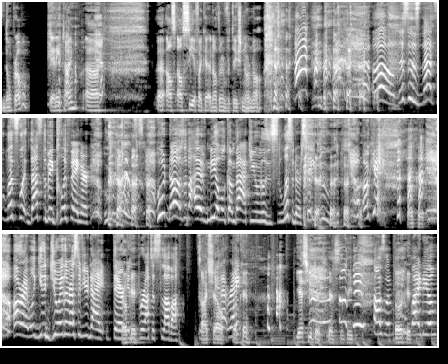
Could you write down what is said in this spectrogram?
No problem. Anytime. uh, uh, I'll I'll see if I get another invitation or not. This that's the big cliffhanger. Who knows? Who knows if, if Neil will come back? You listeners, stay tuned. Okay. Okay. All right. Well, you enjoy the rest of your night there Okay. in Bratislava. Did I shall. that right? Okay. yes, you did. Yes, indeed. Awesome. Okay. Bye, Neil.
